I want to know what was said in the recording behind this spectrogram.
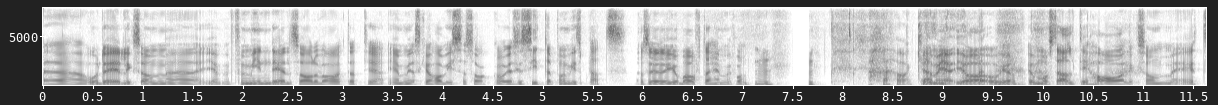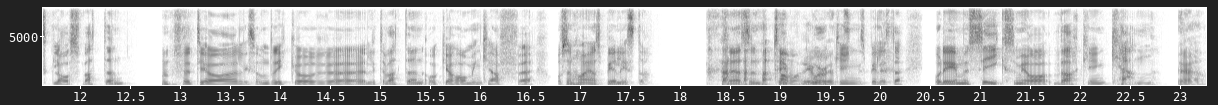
Eh, och det är liksom, ja, för min del så har det varit att jag, jag ska ha vissa saker, jag ska sitta på en viss plats. Alltså jag jobbar ofta hemifrån. Kul. Ja, men jag, jag, och jag, jag måste alltid ha liksom ett glas vatten. Mm. Så att jag liksom dricker eh, lite vatten och jag har min kaffe. Och sen har jag en spellista. Det är alltså en typ Vad roligt. working spellista. Och det är musik som jag verkligen kan. ja.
